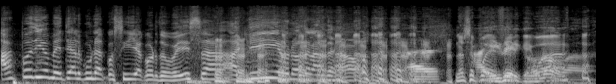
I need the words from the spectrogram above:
¿Has podido meter alguna cosilla cordobesa aquí o no te la has dejado? No se puede hay de decir que todo, igual. va.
